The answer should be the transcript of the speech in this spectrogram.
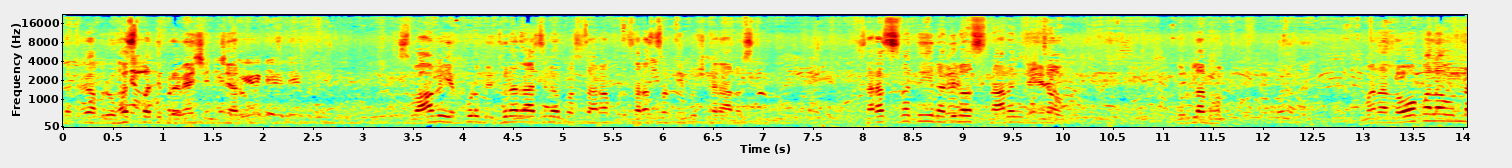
చక్కగా బృహస్పతి ప్రవేశించారు. స్వామి ఎప్పుడు మిథున రాశిలోకి వస్తారో అప్పుడు సరస్వతి పుష్కరాలు వస్తాయి. సరస్వతి నదిలో స్నానం చేయడం దుర్లభం. మన లోపల ఉన్న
